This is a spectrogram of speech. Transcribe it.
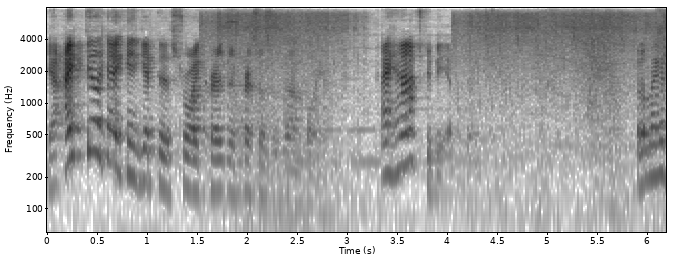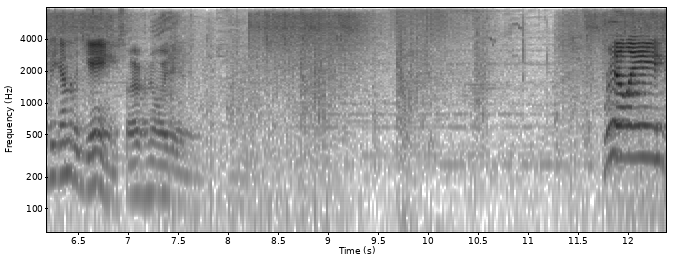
Yeah, I feel like I can get to destroy crystals at some point. I have to be able to. But I'm like at the end of the game, so I have no idea anymore. Really?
